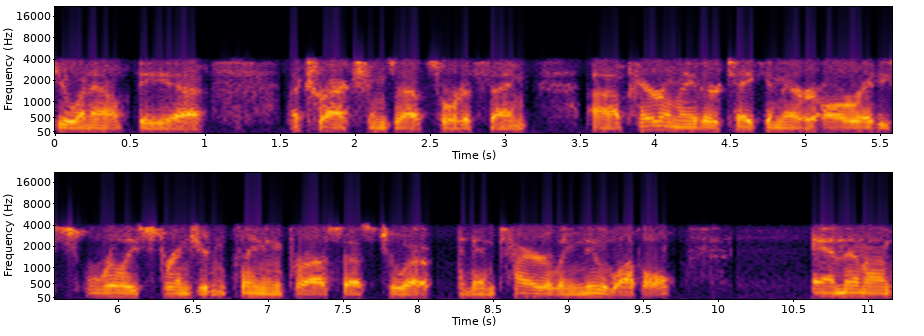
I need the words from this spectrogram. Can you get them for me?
queuing out the uh, attractions, that sort of thing. Uh, apparently, they're taking their already really stringent cleaning process to a, an entirely new level. And then on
